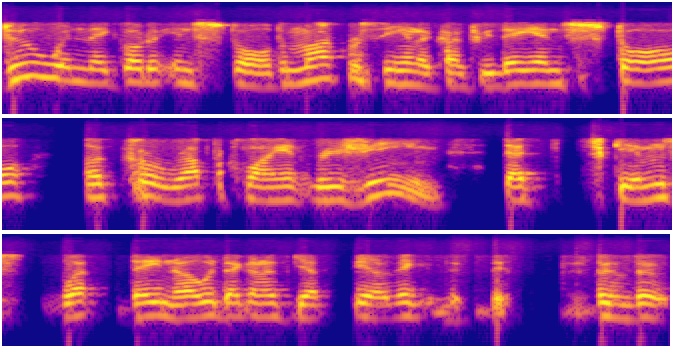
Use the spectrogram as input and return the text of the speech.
do when they go to install democracy in a country. They install a corrupt client regime that skims what they know they're going to get. You know, they, the, the,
